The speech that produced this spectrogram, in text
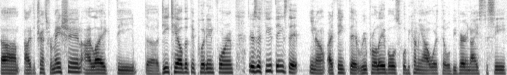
Um, I like the transformation. I like the the detail that they put in for him. There's a few things that you know I think that Repro labels will be coming out with that will be very nice to see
